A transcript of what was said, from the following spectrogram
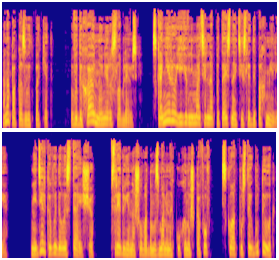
Она показывает пакет. Выдыхаю, но не расслабляюсь. Сканирую ее внимательно, пытаясь найти следы похмелья. Неделька выдалась та еще. В среду я нашел в одном из маминых кухонных шкафов склад пустых бутылок,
